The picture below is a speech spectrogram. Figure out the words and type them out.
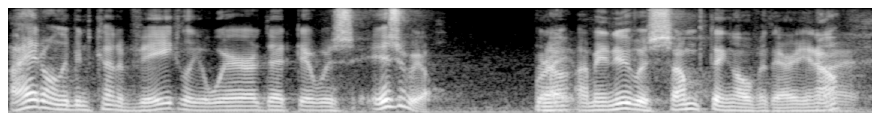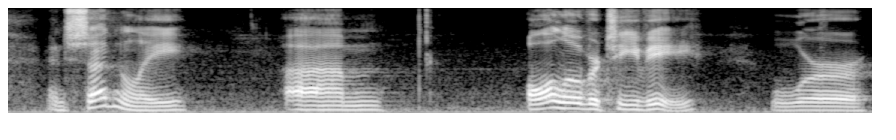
I had only been kind of vaguely aware that there was Israel. You know? Right. I mean, there was something over there, you know? Right. And suddenly, um, all over TV were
